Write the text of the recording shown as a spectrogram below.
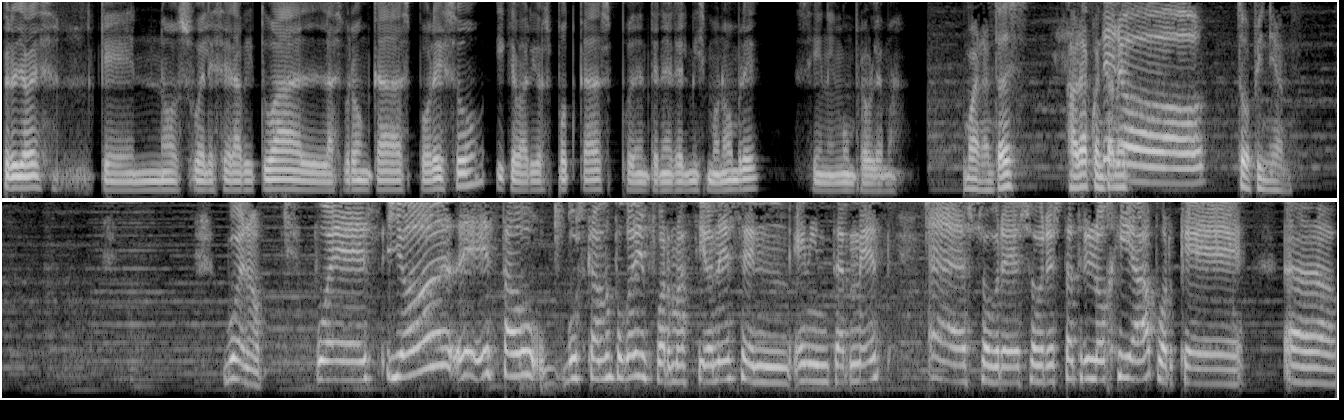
Pero ya ves que no suele ser habitual las broncas por eso y que varios podcasts pueden tener el mismo nombre sin ningún problema. Bueno, entonces, ahora cuéntame tu opinión. Bueno, pues yo he estado buscando un poco de informaciones en, en internet eh, sobre, sobre esta trilogía porque eh,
